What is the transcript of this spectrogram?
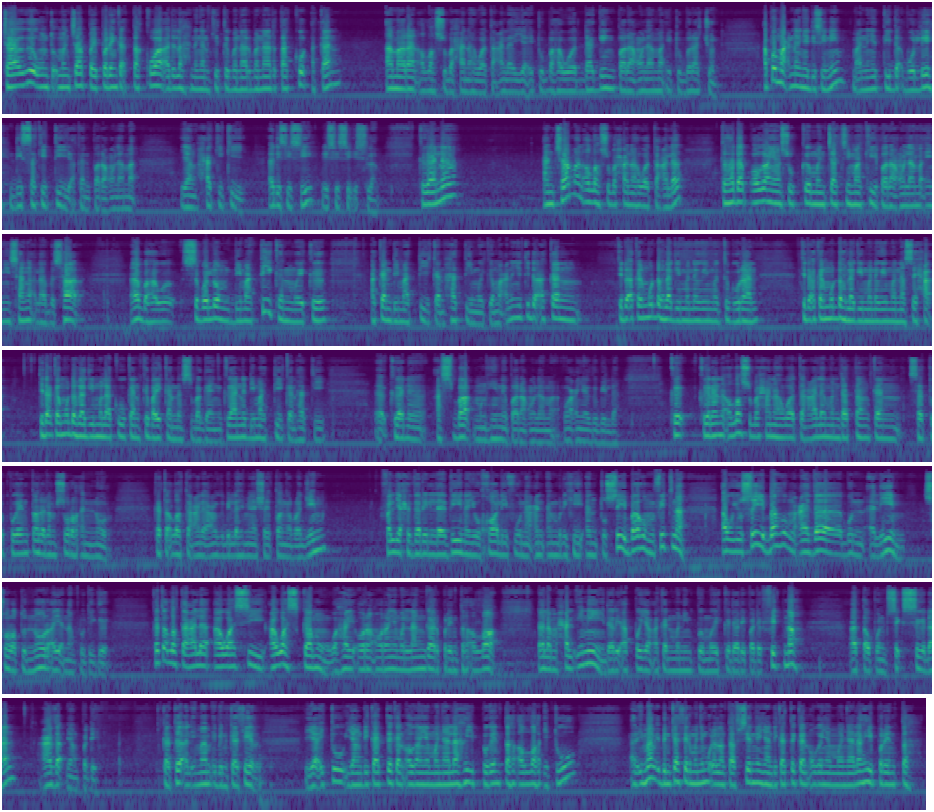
cara untuk mencapai peringkat takwa adalah dengan kita benar-benar takut akan amaran Allah Subhanahu Wa Taala iaitu bahawa daging para ulama itu beracun. Apa maknanya di sini? Maknanya tidak boleh disakiti akan para ulama yang hakiki. Di sisi di sisi Islam. Kerana ancaman Allah Subhanahu Wa Taala terhadap orang yang suka mencaci maki para ulama ini sangatlah besar. Ha, bahawa sebelum dimatikan mereka akan dimatikan hati mereka. Maknanya tidak akan tidak akan mudah lagi menerima teguran tidak akan mudah lagi menerima nasihat tidak akan mudah lagi melakukan kebaikan dan sebagainya kerana dimatikan hati uh, kerana asbab menghina para ulama wa'iyadzubillah ke, kerana Allah Subhanahu wa taala mendatangkan satu perintah dalam surah An-Nur. Kata Allah Taala, "A'udzubillahi minasyaitonir rajim." Falyahdharil ladzina yukhalifuna an amrihi an tusibahum fitnah aw yusibahum adabun alim. Surah An-Nur ayat 63. Kata Allah Taala, "Awasi, awas kamu wahai orang-orang yang melanggar perintah Allah." dalam hal ini dari apa yang akan menimpa mereka daripada fitnah ataupun seksa dan azab yang pedih. Kata Al-Imam Ibn Kathir, iaitu yang dikatakan orang yang menyalahi perintah Allah itu, Al-Imam Ibn Kathir menyebut dalam tafsirnya yang dikatakan orang yang menyalahi perintah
